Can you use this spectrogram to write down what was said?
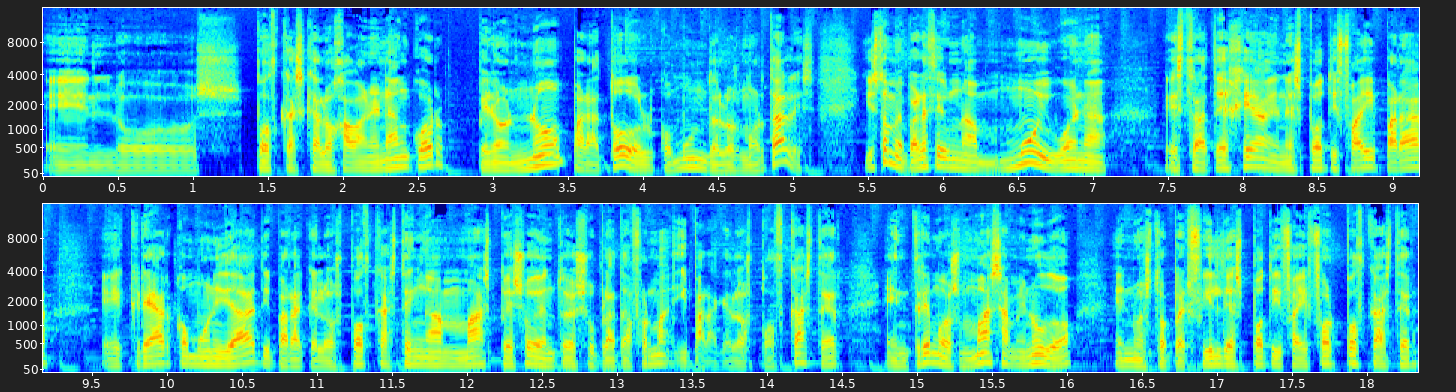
en los podcasts que alojaban en Anchor, pero no para todo el común de los mortales. Y esto me parece una muy buena estrategia en Spotify para eh, crear comunidad y para que los podcasts tengan más peso dentro de su plataforma y para que los podcasters entremos más a menudo en nuestro perfil de Spotify for Podcaster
